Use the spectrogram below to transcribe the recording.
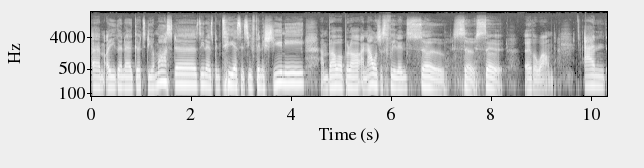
Um, are you gonna go to do your masters? You know, it's been two years since you finished uni, and blah blah blah." And I was just feeling so so so overwhelmed, and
